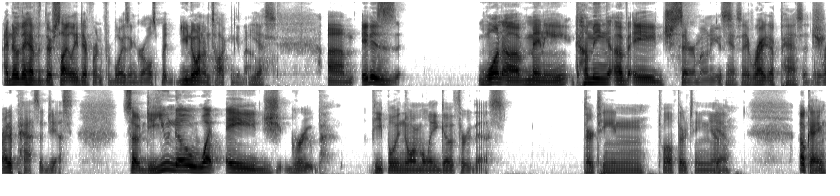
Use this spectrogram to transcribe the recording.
I know they have they're slightly different for boys and girls but you know what i'm talking about. Yes. um it is one of many coming of age ceremonies. Yes, a rite of passage. a rite of passage yes. So do you know what age group people normally go through this 13 12 13 yeah. Yeah. okay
